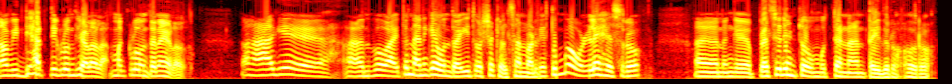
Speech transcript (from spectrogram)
ನಾವು ವಿದ್ಯಾರ್ಥಿಗಳು ಅಂತ ಹೇಳಲ್ಲ, ಮಕ್ಕಳು ಅಂತಲೇ ಹೇಳೋದು. ಹಾಗೆ ಅನುಭವ ಆಯಿತು. ನನಗೆ ಒಂದು ಐದು ವರ್ಷ ಕೆಲಸ ಮಾಡಿದೆ. ತುಂಬ ಒಳ್ಳೆ ಹೆಸರು. ನನಗೆ ಪ್ರೆಸಿಡೆಂಟು ಮುತ್ತಣ್ಣ ಅಂತ ಇದ್ದರು ಅವರು.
